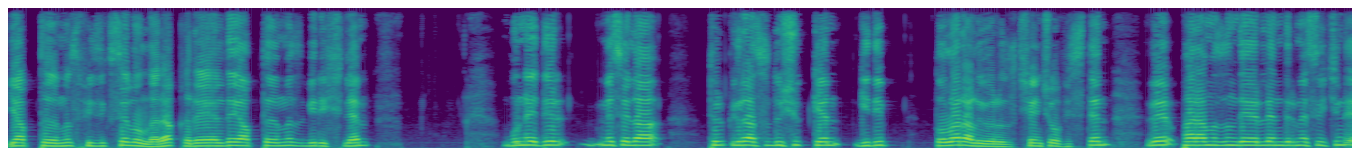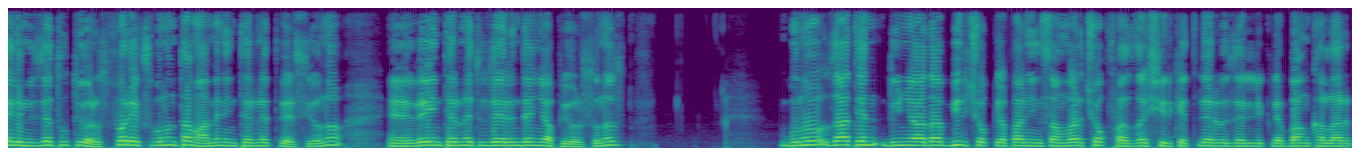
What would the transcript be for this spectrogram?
yaptığımız fiziksel olarak reelde yaptığımız bir işlem. Bu nedir? Mesela Türk lirası düşükken gidip dolar alıyoruz Change Office'ten ve paramızın değerlendirmesi için elimizde tutuyoruz. Forex bunun tamamen internet versiyonu e, ve internet üzerinden yapıyorsunuz. Bunu zaten dünyada birçok yapan insan var. Çok fazla şirketler özellikle bankalar,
